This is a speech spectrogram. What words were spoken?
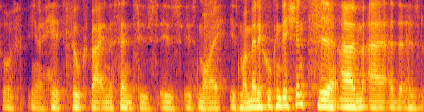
sort of you know here to talk about in a sense is is is my is my medical condition. Yeah. Um uh, that has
